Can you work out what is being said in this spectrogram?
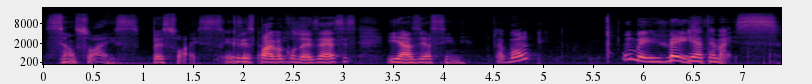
sensuais, pessoais. Cris Exatamente. Paiva com dois S e Asiacine. Tá bom? Um beijo, Beijo. e até mais.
